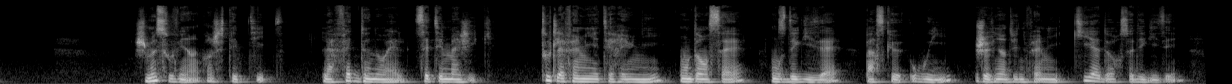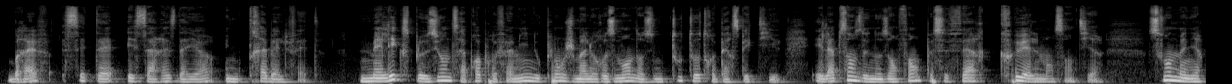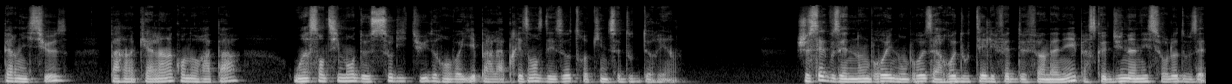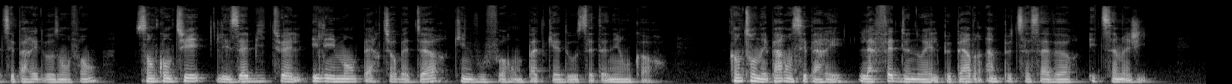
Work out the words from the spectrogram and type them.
Je me souviens, quand j'étais petite, la fête de Noël, c'était magique. Toute la famille était réunie, on dansait, on se déguisait, parce que oui, je viens d'une famille qui adore se déguiser. Bref, c'était, et ça reste d'ailleurs, une très belle fête. Mais l'explosion de sa propre famille nous plonge malheureusement dans une toute autre perspective, et l'absence de nos enfants peut se faire cruellement sentir, souvent de manière pernicieuse, par un câlin qu'on n'aura pas, ou un sentiment de solitude renvoyé par la présence des autres qui ne se doutent de rien. Je sais que vous êtes nombreux et nombreuses à redouter les fêtes de fin d'année parce que d'une année sur l'autre vous êtes séparés de vos enfants, sans compter les habituels éléments perturbateurs qui ne vous feront pas de cadeaux cette année encore. Quand on est parents séparés, la fête de Noël peut perdre un peu de sa saveur et de sa magie.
